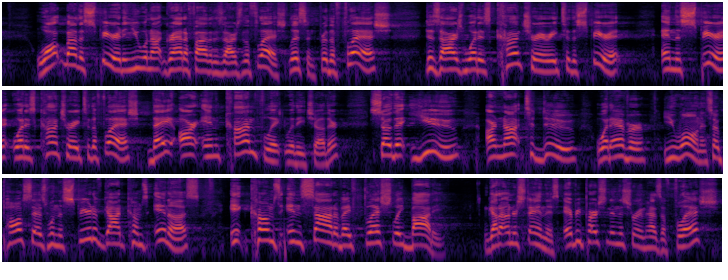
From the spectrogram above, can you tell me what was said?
walk by the spirit, and you will not gratify the desires of the flesh. Listen, for the flesh desires what is contrary to the spirit, and the spirit what is contrary to the flesh. They are in conflict with each other, so that you are not to do whatever you want. And so Paul says, when the Spirit of God comes in us, it comes inside of a fleshly body. You got to understand this. Every person in this room has a flesh,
